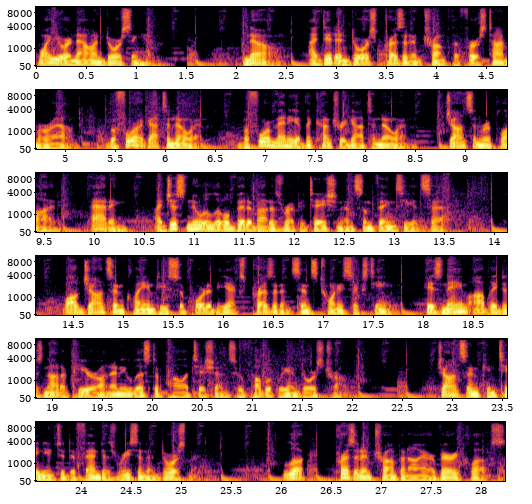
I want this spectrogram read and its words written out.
why you are now endorsing him. No, I did endorse President Trump the first time around, before I got to know him, before many of the country got to know him, Johnson replied, adding, I just knew a little bit about his reputation and some things he had said. While Johnson claimed he supported the ex president since 2016, his name oddly does not appear on any list of politicians who publicly endorsed Trump. Johnson continued to defend his recent endorsement. Look, President Trump and I are very close.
